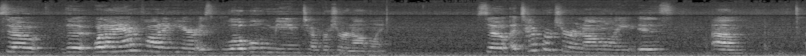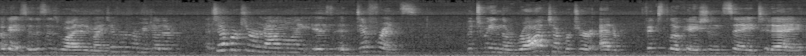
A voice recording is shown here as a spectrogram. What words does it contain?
so the, what I am plotting here is global mean temperature anomaly. So a temperature anomaly is, um, okay, so this is why they might differ from each other. A temperature anomaly is a difference between the raw temperature at a fixed location, say today,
